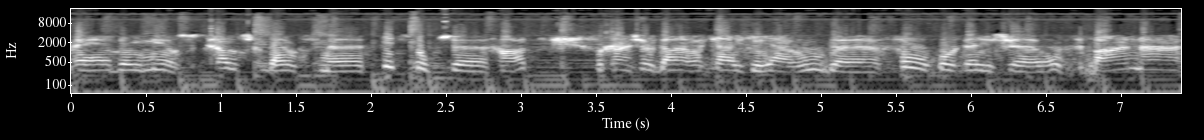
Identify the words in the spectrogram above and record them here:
We hebben inmiddels het grootste gedeelte van de pitstops uh, gehad. We gaan zo dadelijk kijken ja, hoe de volgorde is op de baan na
